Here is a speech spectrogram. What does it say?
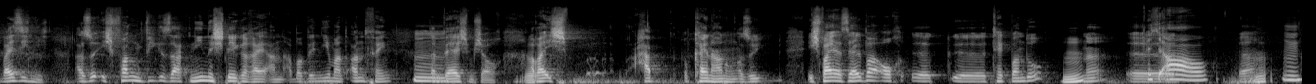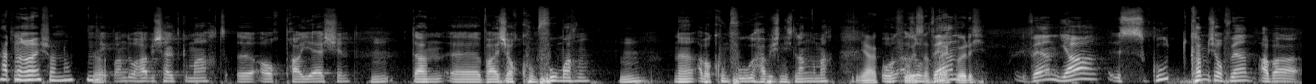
weiß ich nicht. Also ich fange, wie gesagt, nie eine Schlägerei an, aber wenn jemand anfängt, dann wehre ich mich auch. Aber ich habe keine Ahnung, also ich war ja selber auch äh, äh, Taekwondo. Ne? Äh, Ich auch. Ja. Hm, hatten wir noch nicht schon, ne? Hm. Taekwondo habe ich halt gemacht, äh, auch ein paar Jährchen. Dann äh, war ich auch Kung Fu machen. Ne? Aber Kung Fu habe ich nicht lang gemacht. Ja, Kung Und Fu ist auch wehren- merkwürdig. Wehren, ja, ist gut, kann mich auch wehren, aber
